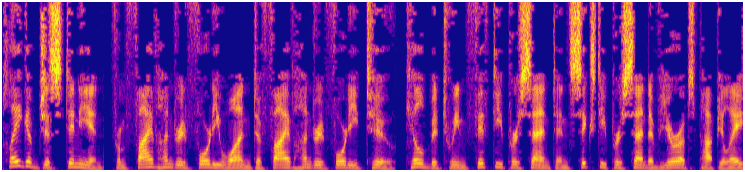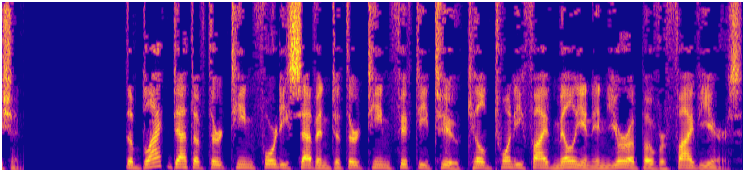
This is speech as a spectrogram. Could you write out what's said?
Plague of Justinian, from 541 to 542, killed between 50% and 60% of Europe's population. The Black Death of 1347 to 1352 killed 25 million in Europe over five years.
